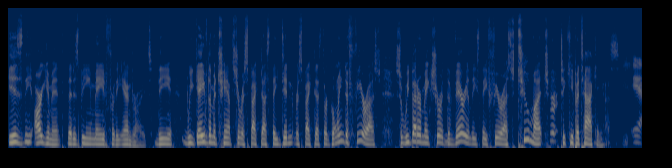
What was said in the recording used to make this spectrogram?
is the argument that is being made for the androids. The we gave them a chance to respect us, they didn't respect us. They're going to fear us, so we better make sure at the very least they fear us too much to keep attacking us. yeah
